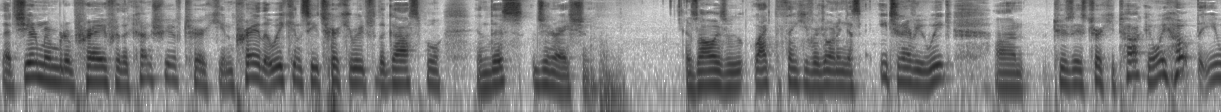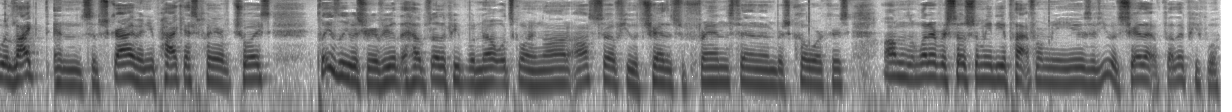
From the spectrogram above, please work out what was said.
that you remember to pray for the country of Turkey and pray that we can see Turkey reach for the gospel in this generation. As always, we'd like to thank you for joining us each and every week on Tuesday's Turkey Talk, and we hope that you would like and subscribe in your podcast player of choice Please leave us a review that helps other people know what's going on. Also, if you would share this with friends, family members, coworkers, on whatever social media platform you use, if you would share that with other people,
